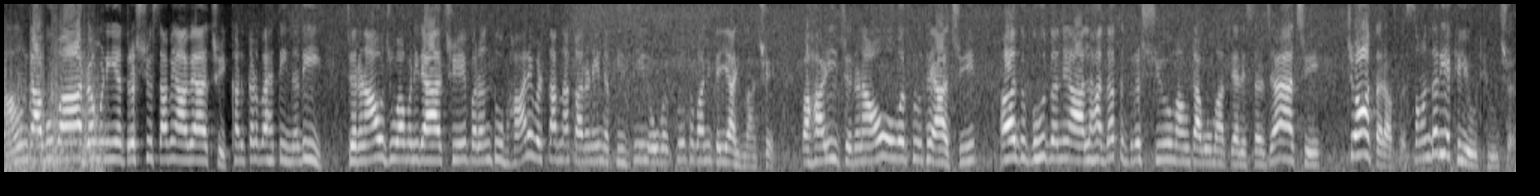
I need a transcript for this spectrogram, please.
માઉન્ટ આબુમાં રમણીય દ્રશ્યો સામે આવ્યા છે. ખડખડ વહેતી નદી, ઝરણાઓ જોવા મળી રહ્યા છે, પરંતુ ભારે વરસાદના કારણે નક્કી ઝીલ ઓવરફ્લો થવાની તૈયારીમાં છે. પહાડી ઝરણાઓ ઓવરફ્લો થયા છે. અદ્ભુત અને આહલાદક દ્રશ્યો માઉન્ટ આબુમાં અત્યારે સર્જાયા છે. ચો તરફ સૌંદર્ય ખીલી ઉઠ્યું છે.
